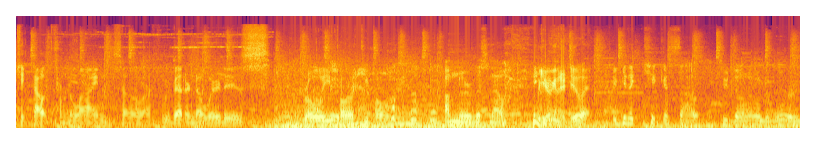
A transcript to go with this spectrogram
kicked out from the line. So uh, we better know where it is. Roly porky poly. I'm nervous now. But you're gonna do it. You're gonna kick us out. You don't know the word.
